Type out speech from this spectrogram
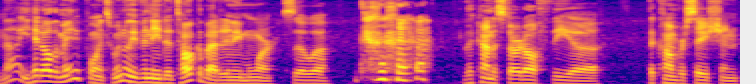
No, you hit all the mania points. We don't even need to talk about it anymore. So uh, that kind of start off the uh, the conversation.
